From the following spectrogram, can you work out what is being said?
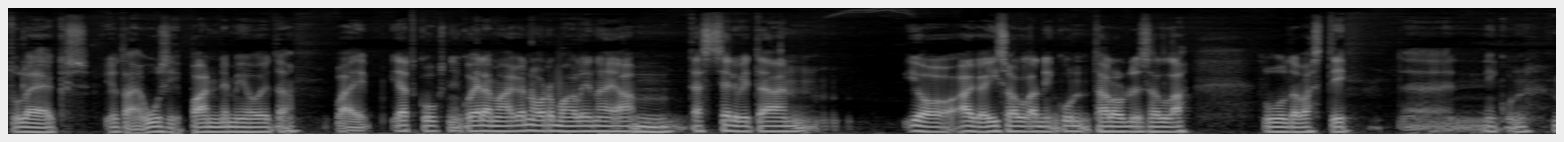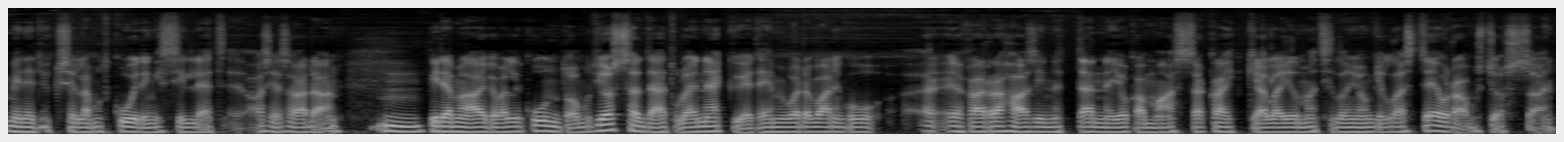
tuleeko jotain uusia pandemioita vai jatkuuko niin kuin elämä aika normaalina ja mm. tässä selvitään jo aika isolla niin kuin taloudellisella luultavasti niin kuin menetyksellä, mutta kuitenkin sille, että asia saadaan mm. pidemmällä aikavälillä kuntoon. Mutta jossain tämä tulee näkyä, että ei me voida vaan niin kuin jakaa rahaa sinne tänne joka maassa kaikkialla ilman, että sillä on jonkinlaista seuraamusta jossain.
